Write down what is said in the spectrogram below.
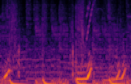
Mm-hmm.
